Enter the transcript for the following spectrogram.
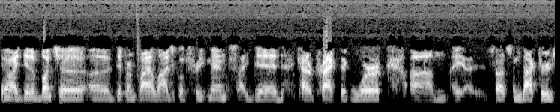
you know, I did a bunch of uh, different biological treatments. I did chiropractic work. Um, I uh, saw some doctors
